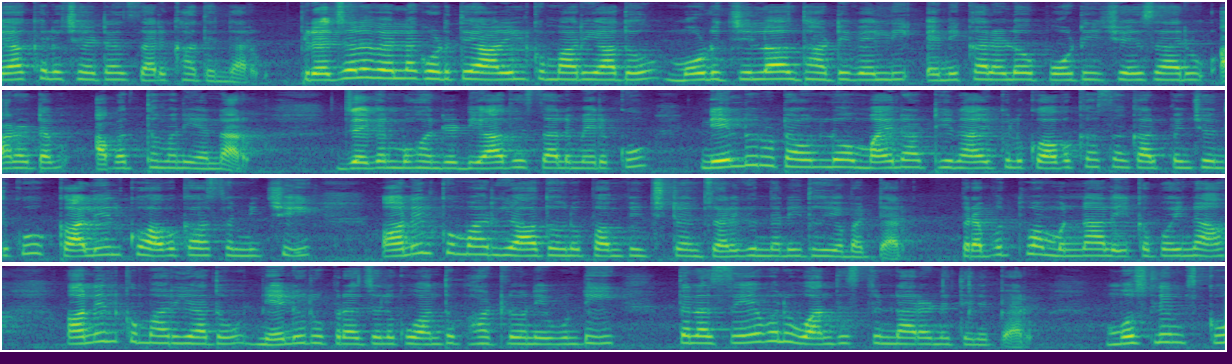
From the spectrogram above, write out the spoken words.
వ్యాఖ్యలు చేయడం సరికాదన్నారు. ప్రజలు వెళ్ళగొడితే అనిల్ కుమార్ యాదవ్ మూడు జిల్లాలు దాటి వెళ్ళి ఎన్నికలలో పోటీ చేశారు అనటం అబద్ధమని అన్నారు. జగన్మోహన్ రెడ్డి ఆదేశాల మేరకు నెల్లూరు టౌన్లో మైనార్టీ నాయకులకు అవకాశం కల్పించేందుకు ఖలీల్కు అవకాశం ఇచ్చి అనిల్ కుమార్ యాదవ్ను పంపించడం జరిగిందని దుయ్యబట్టారు. ప్రభుత్వం ఉన్నా లేకపోయినా అనిల్ కుమార్ యాదవ్ నెల్లూరు ప్రజలకు అందుబాటులోనే ఉండి తన సేవలు అందిస్తున్నారని తెలిపారు. ముస్లింస్కు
